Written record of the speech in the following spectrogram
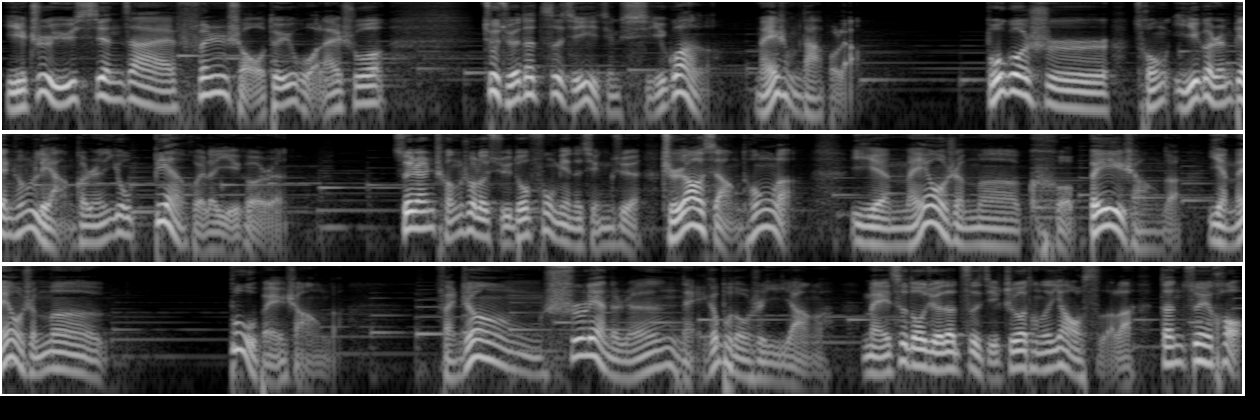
以至于现在分手对于我来说，就觉得自己已经习惯了，没什么大不了，不过是从一个人变成两个人，又变回了一个人。虽然承受了许多负面的情绪，只要想通了，也没有什么可悲伤的，也没有什么不悲伤的。反正失恋的人哪个不都是一样啊？每次都觉得自己折腾的要死了，但最后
